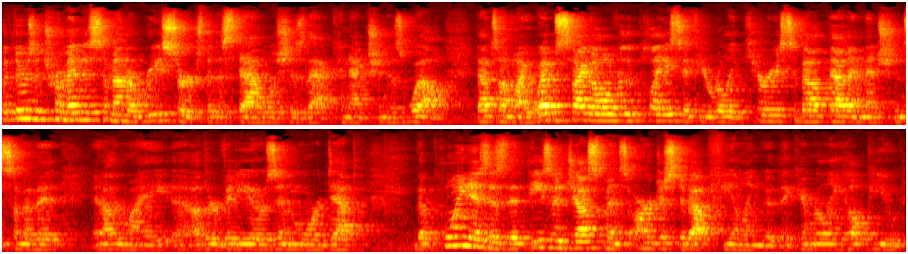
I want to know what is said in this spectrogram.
But there's a tremendous amount of research that establishes that connection as well. That's on my website all over the place. If you're really curious about that, I mentioned some of it in other my uh, other videos in more depth. The point is, is that these adjustments aren't just about feeling good. They can really help you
